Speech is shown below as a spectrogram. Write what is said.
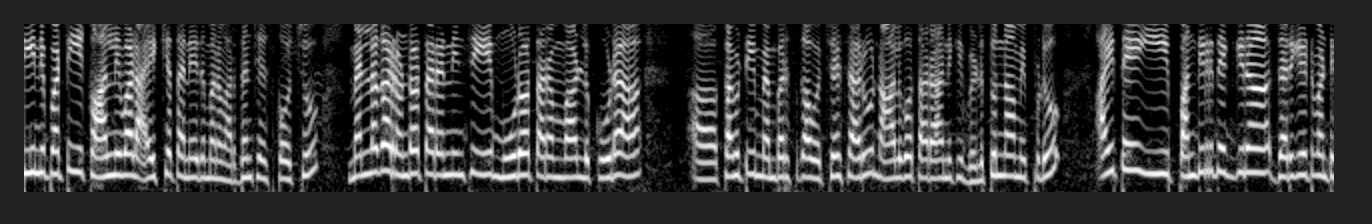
దీన్ని బట్టి ఈ కాలనీ వాళ్ళ ఐక్యత అనేది మనం అర్థం చేసుకోవచ్చు. మెల్లగా రెండో తరం నుంచి మూడో తరం వాళ్ళు కూడా కమిటీ మెంబర్స్గా వచ్చేసారు నాలుగో తరానికి వెళుతున్నాం ఇప్పుడు. అయితే ఈ పందిరి దగ్గర జరిగేటువంటి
